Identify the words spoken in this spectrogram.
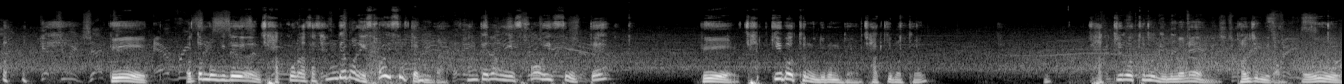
그 어떤 무기든 잡고 나서 상대방이 서 있을 때입니다. 상대방이 서 있을 때 그 잡기 버튼을 누르면 돼요. 잡기 버튼. 잡기 버튼을 누르면은 던집니다. 오,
